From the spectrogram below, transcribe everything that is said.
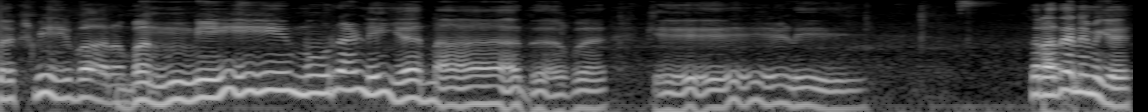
ಲಕ್ಷ್ಮೀ ಬಾರ ಬನ್ನಿ ಮುರಳಿಯ ನಾದವ ಕೇಳಿ. ಸರ್ ಅದೇ ನಿಮಗೆ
